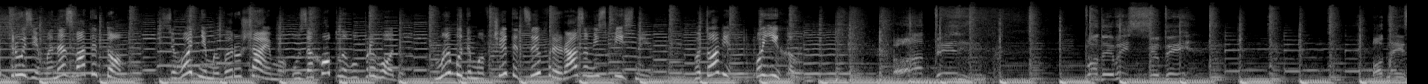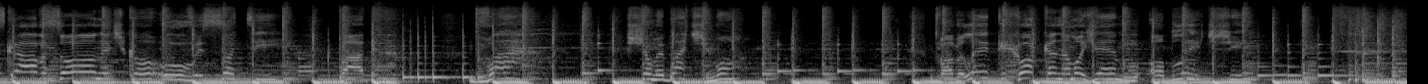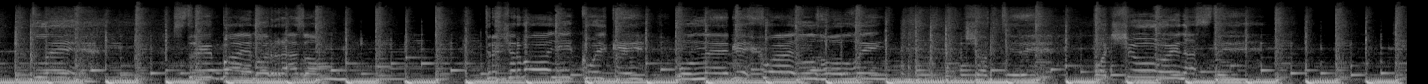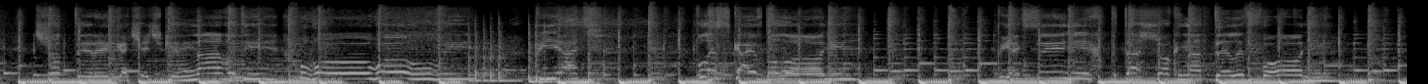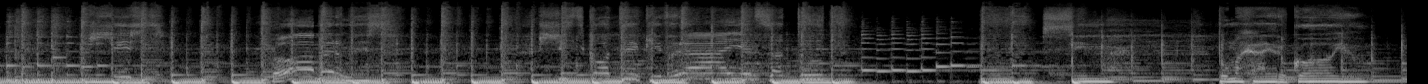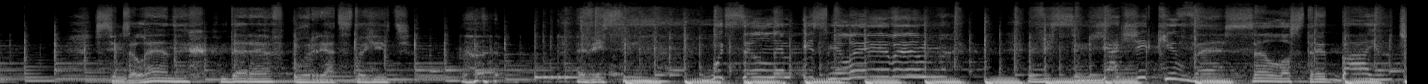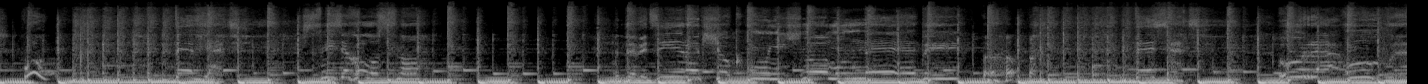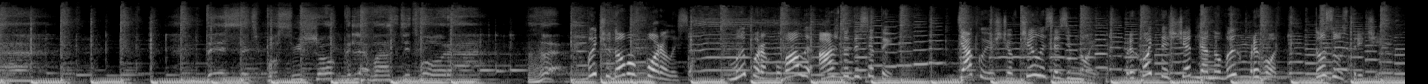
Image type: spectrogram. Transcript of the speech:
Привіт, друзі! Мене звати Том. Сьогодні ми вирушаємо у захопливу пригоду. Ми будемо вчити цифри разом із піснею. Готові? Поїхали! Один, подивись сюди, одне яскраве сонечко у висоті паде. Два, що ми бачимо, два великих ока на моєму обличчі. Три червоні кульки у небі хвайл голи, Чотири, почуй нас ти. Чотири качечки на воді. Воу-воу-ви котиків грається тут Сім Помахай рукою, сім зелених дерев у ряд стоїть. Вісім, будь сильним і сміливим. Вісім ячиків весело стрибають. Дев'ять, Дев'ять зірочок у нічному небі. Десять. Ура, ура! Десять посмішок для вас, дітвора. Ви чудово впоралися. Ми порахували аж до 10. Дякую, що вчилися зі мною. Приходьте ще для нових пригод. До зустрічі!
